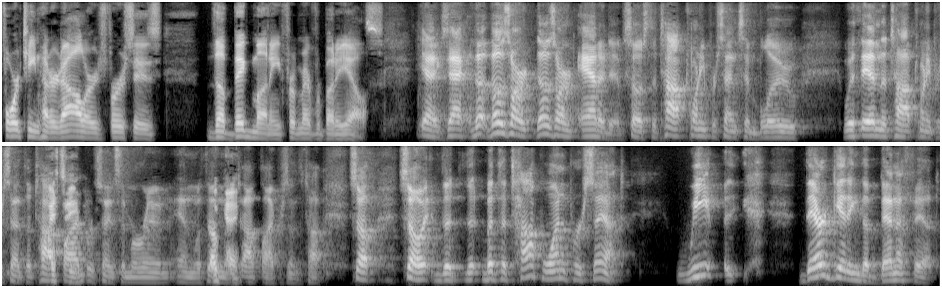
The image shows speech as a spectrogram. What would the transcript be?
fourteen hundred dollars versus the big money from everybody else. Yeah, exactly. Th- those aren't those aren't additive. So it's the top twenty percent in blue. Within the top twenty percent, the top five percent in maroon, and within okay. the top five percent, the top. So so the, the but the top one percent, we they're getting the benefit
